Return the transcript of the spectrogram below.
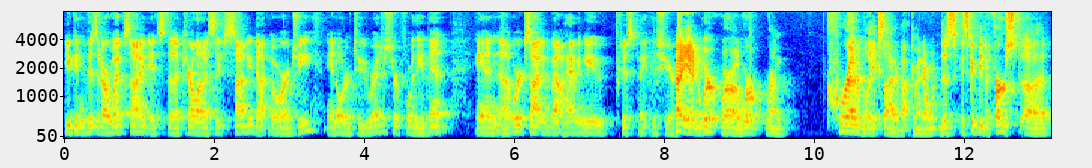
you can visit our website. It's the carolinasleepsociety.org in order to register for the event. And uh, we're excited about having you participate this year. Yeah, and we're, we're, uh, we're, we're incredibly excited about coming here. This It's going to be the first uh,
